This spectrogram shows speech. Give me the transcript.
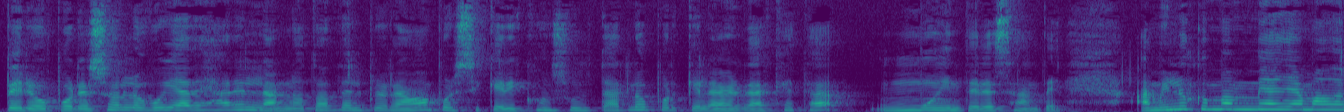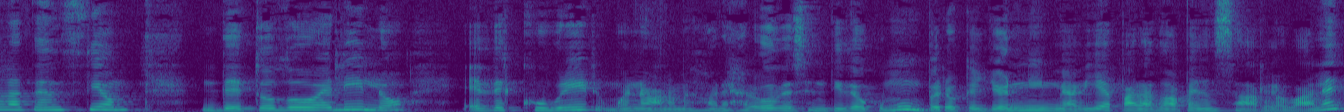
pero por eso lo voy a dejar en las notas del programa por si queréis consultarlo, porque la verdad es que está muy interesante. A mí lo que más me ha llamado la atención de todo el hilo es descubrir, bueno, a lo mejor es algo de sentido común, pero que yo ni me había parado a pensarlo, ¿vale?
